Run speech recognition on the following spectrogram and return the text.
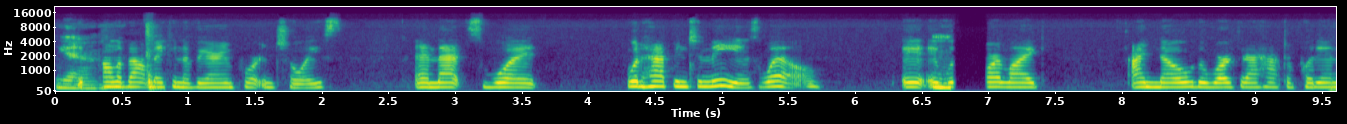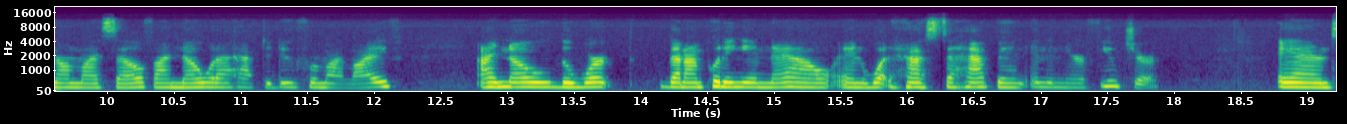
Yeah. It's all about making a very important choice. And that's what what happened to me as well. It, it mm-hmm. was more like I know the work that I have to put in on myself. I know what I have to do for my life. I know the work that I'm putting in now and what has to happen in the near future. And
